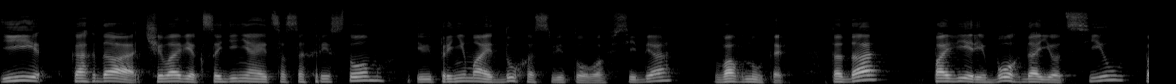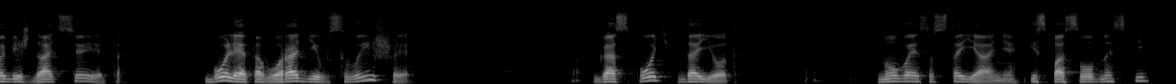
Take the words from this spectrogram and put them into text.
И когда человек соединяется со Христом и принимает Духа Святого в себя, вовнутрь, тогда по вере Бог дает сил побеждать все это. Более того, родив свыше, Господь дает новое состояние и способности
